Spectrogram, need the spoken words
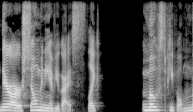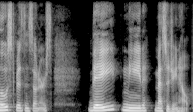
There are so many of you guys, like most people, most business owners, they need messaging help.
